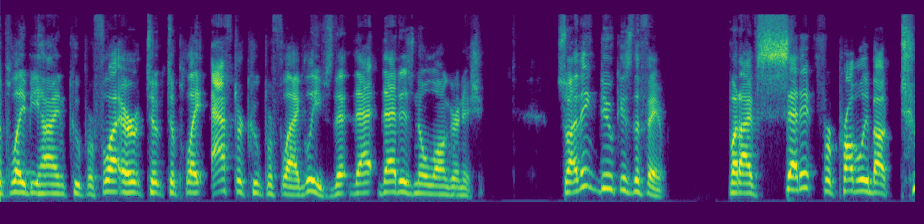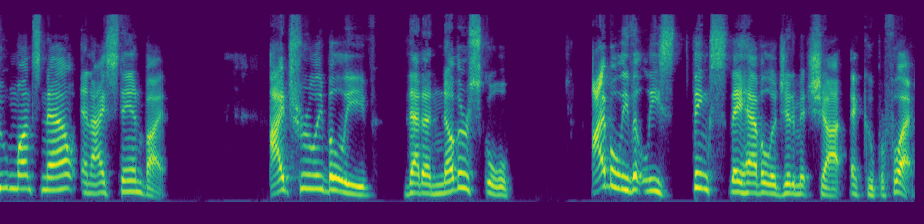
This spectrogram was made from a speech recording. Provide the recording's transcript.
to play behind Cooper Flagg or to, to play after Cooper Flagg leaves. That that that is no longer an issue. So I think Duke is the favorite. But I've said it for probably about two months now, and I stand by it. I truly believe that another school, I believe at least thinks they have a legitimate shot at Cooper Flagg.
